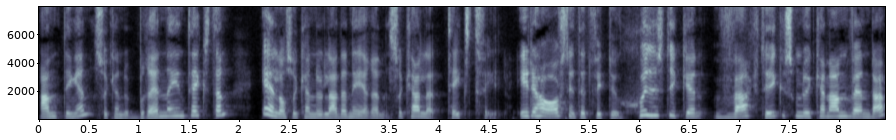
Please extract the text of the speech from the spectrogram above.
Antingen så kan du bränna in texten eller så kan du ladda ner en så kallad textfil. I det här avsnittet fick du sju stycken verktyg som du kan använda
